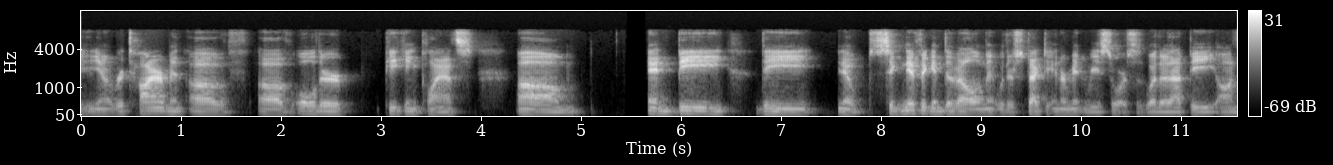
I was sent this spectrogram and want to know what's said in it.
you know retirement of of older peaking plants, um, and B, the significant development with respect to intermittent resources, whether that be on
